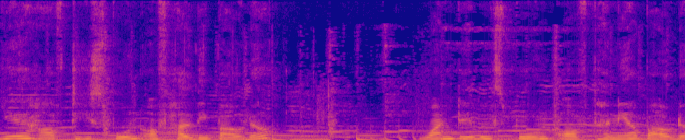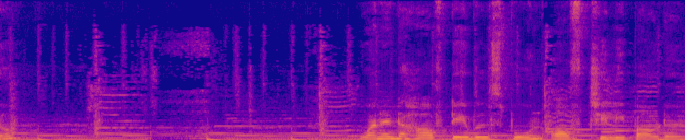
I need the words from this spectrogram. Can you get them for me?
ये हाफ़ टी स्पून ऑफ़ हल्दी पाउडर वन टेबल स्पून ऑफ़ धनिया powder one and half tablespoon of chilli powder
